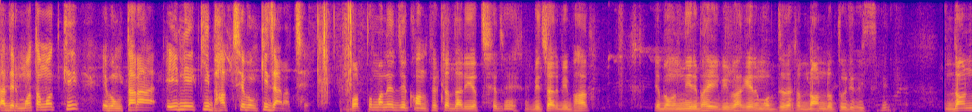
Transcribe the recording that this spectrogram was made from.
তাদের মতামত কি এবং তারা এই নিয়ে কি ভাবছে এবং কি জানাচ্ছে? বর্তমানে যে কনফ্লিক্টটা দাঁড়িয়েছে যে বিচার বিভাগ এবং নির্বাহী বিভাগের মধ্যে একটা দণ্ড তৈরি হয়েছে। দণ্ড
